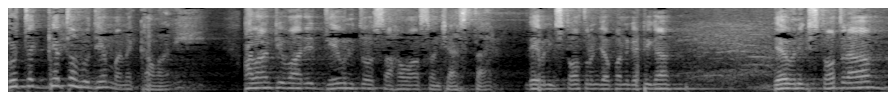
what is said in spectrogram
కృతజ్ఞత హృదయం మనకు కావాలి. అలాంటి వారి దేవునితో సహవాసం చేస్తారు. దేవునికి స్తోత్రం చెప్పండి గట్టిగా. దేవునికి స్తోత్రం.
